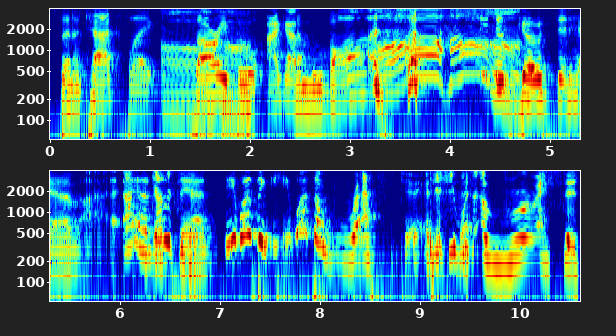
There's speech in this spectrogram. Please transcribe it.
sent a text like, "Sorry, Uh-huh. boo, I gotta move on." she just ghosted him. I, I understand. He wasn't. He was arrested. he was arrested,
